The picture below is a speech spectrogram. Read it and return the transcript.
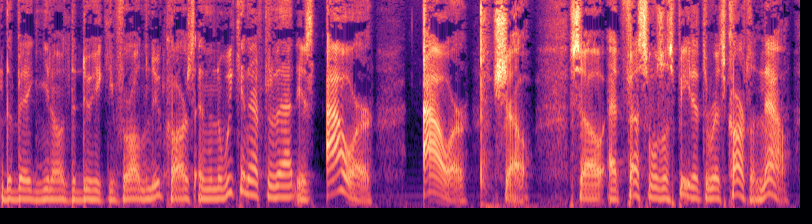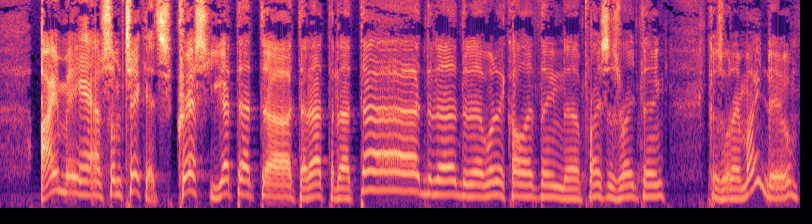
The big, you know, the doohickey for all the new cars. And then the weekend after that is our, our show. So at Festivals of Speed at the Ritz Carlton. Now, I may have some tickets. Chris, you got that, uh, da da da da da da what do they call that thing? The Price is Right thing? Because what I might do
